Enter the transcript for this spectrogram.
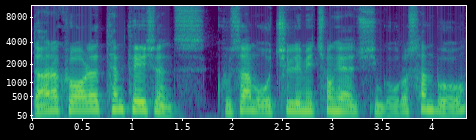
다나 크롤의 Temptations 9357님이 청해 주신 곡으로 3부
